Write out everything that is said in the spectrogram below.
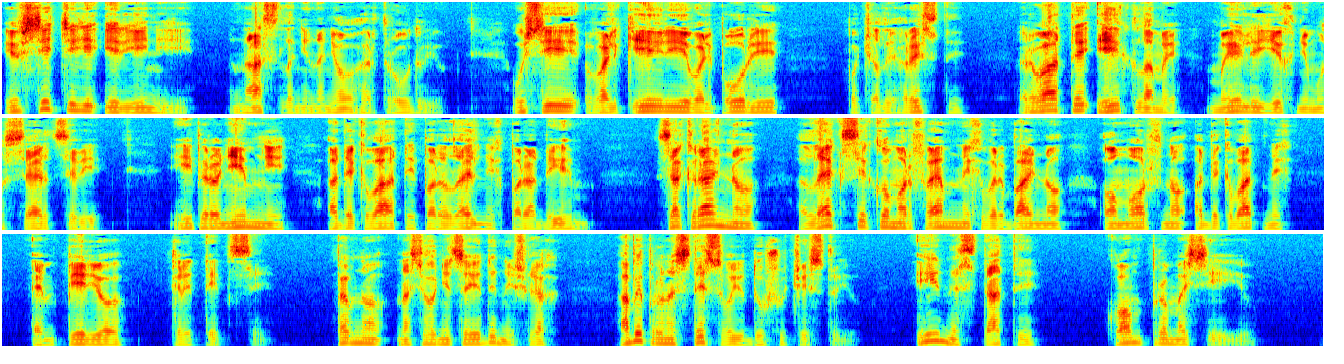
І всі тії Ірінії, наслані на нього Гертрудою, усі Валькірії, Вальпургії почали гристи, рвати іклами милі їхньому серцеві, і піронімні адеквати паралельних парадигм, сакрально лексикоморфемних вербально оморфно адекватних емпіріокритици. Певно, на сьогодні це єдиний шлях, аби пронести свою душу чистою і не стати компромесією.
